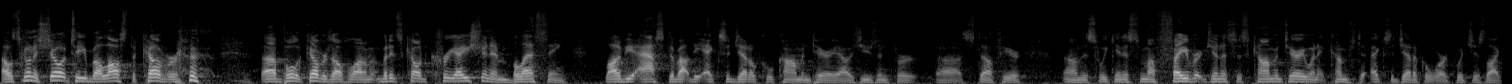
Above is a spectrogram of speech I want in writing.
I was going to show it to you, but I lost the cover. I pulled the covers off a lot of it, but it's called Creation and Blessing. A lot of you asked about the exegetical commentary I was using for uh, stuff here um, this weekend. This is my favorite Genesis commentary when it comes to exegetical work, which is like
